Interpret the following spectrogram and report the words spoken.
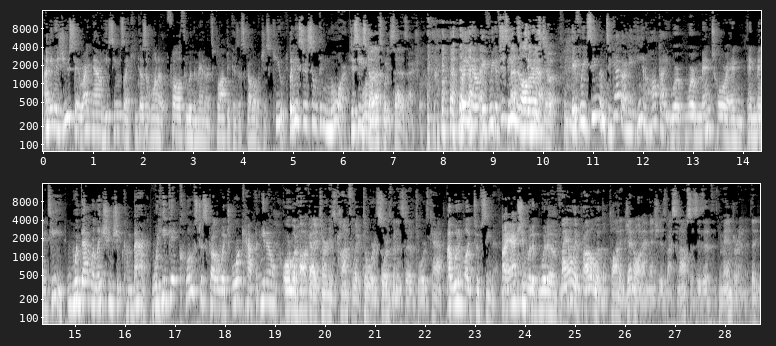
I mean, as you say, right now he seems like he doesn't want to follow through with the Mandarin's plot because the Scarlet Witch is cute. But is there something more? Does he Well, start? no, that's what he says, actually. but you know, if we'd have seen That's them all together, is to if we'd seen them together, I mean, he and Hawkeye were, were mentor and, and mentee. Would that relationship come back? Would he get close to Scarlet Witch or Captain? You know, or would Hawkeye turn his conflict towards Swordsman instead of towards Cap? I would have liked to have seen it. I actually would have would have. My only problem with the plot in general, and I mentioned is my synopsis, is that it's Mandarin. The,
